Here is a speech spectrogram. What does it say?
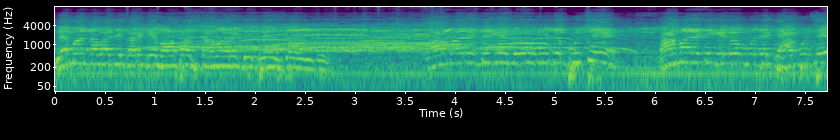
मेहमान नवाजी करके वापस कामारेड्डी भेज दो उनको। कामारेड्डी के लोग मुझे पूछे। कामारेड्डी के लोग मुझे क्या पूछे?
